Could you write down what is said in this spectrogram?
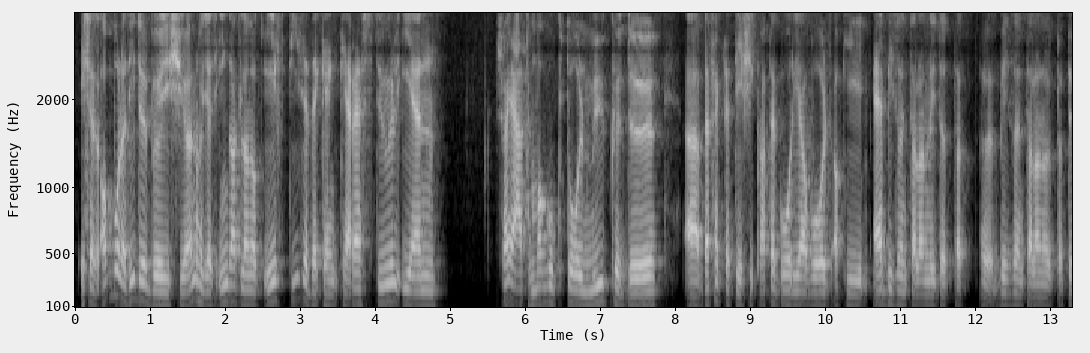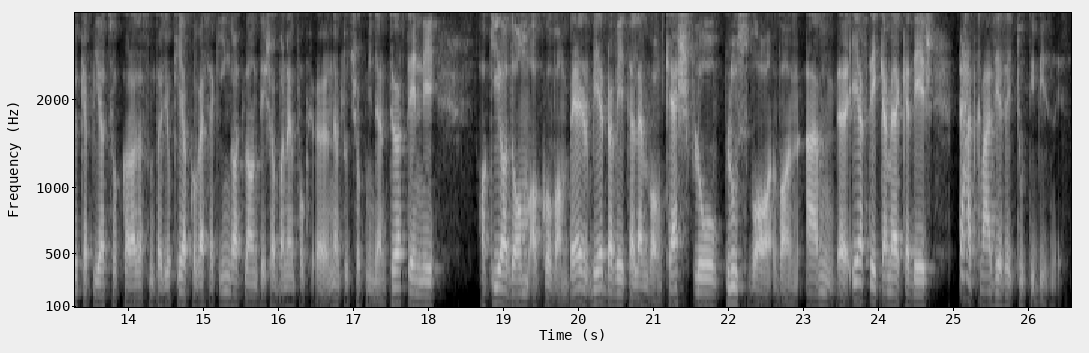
és ez abból az időből is jön, hogy az ingatlanok évtizedeken keresztül ilyen saját maguktól működő befektetési kategória volt, aki elbizonytalanodott a, bizonytalanodott a tőkepiacokkal, az azt mondta, hogy oké, okay, akkor veszek ingatlant, és abban nem, fog, nem tud sok minden történni, ha kiadom, akkor van bérbevételem, van cash flow, plusz van, van értékemelkedés, tehát kvázi ez egy tuti biznisz.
